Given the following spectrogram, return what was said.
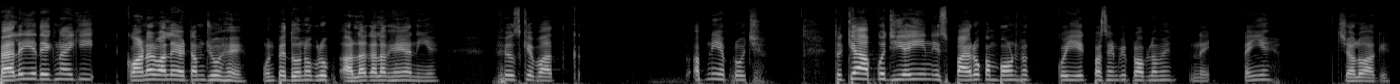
पहले ये देखना है कि कॉर्नर वाले एटम जो हैं, उन पे दोनों ग्रुप अलग अलग हैं या नहीं है। फिर उसके बाद अपनी अप्रोच तो क्या आपको जीआई इन स्पायरो कंपाउंड्स में कोई एक परसेंट भी प्रॉब्लम है? नहीं नहीं है। चलो आगे।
